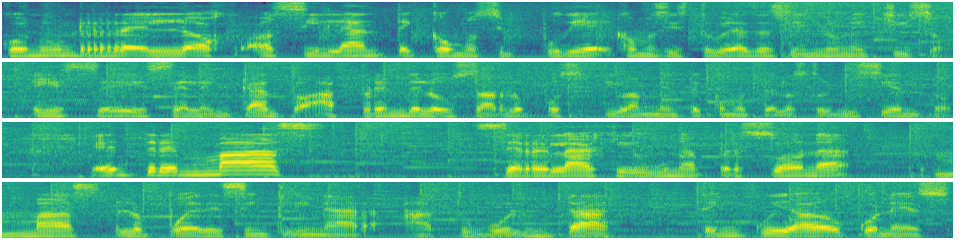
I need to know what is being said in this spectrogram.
con un reloj oscilante como si, como si estuvieras haciendo un hechizo. Ese es el encanto. Apréndelo a usarlo positivamente como te lo estoy diciendo. Entre más se relaje una persona, más lo puedes inclinar a tu voluntad. Ten cuidado con eso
